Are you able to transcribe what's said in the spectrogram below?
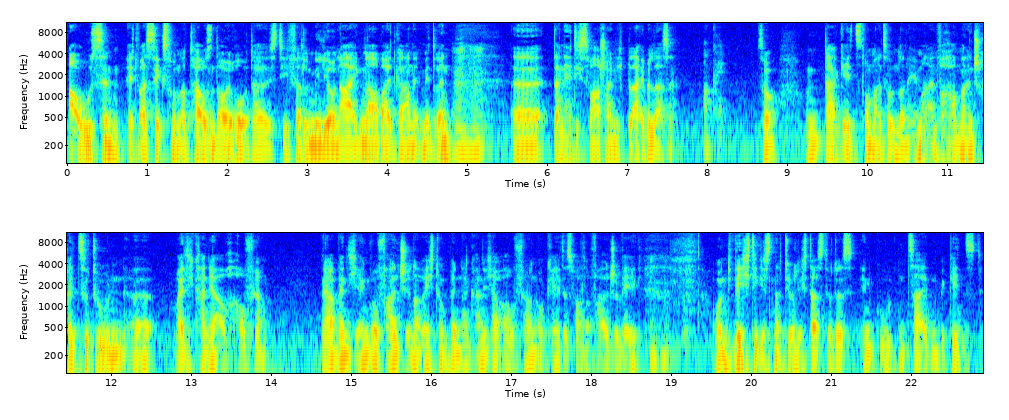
außen etwa 600.000 Euro, da ist die Viertelmillion Eigenarbeit gar nicht mit drin, mhm. äh, dann hätte ich es wahrscheinlich bleiben lassen. Okay. So, und da geht es darum, als Unternehmer einfach auch mal einen Schritt zu tun, äh, weil ich kann ja auch aufhören. Ja, wenn ich irgendwo falsch in der Richtung bin, dann kann ich auch aufhören, okay, das war der falsche Weg. Mhm. Und wichtig ist natürlich, dass du das in guten Zeiten beginnst.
